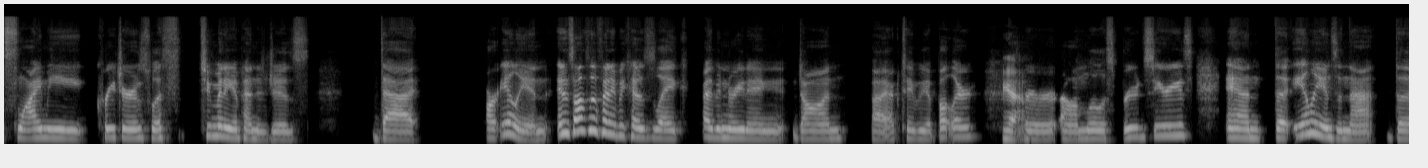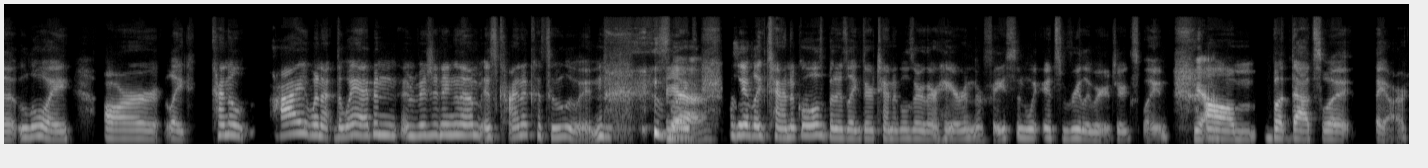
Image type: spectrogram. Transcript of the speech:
slimy creatures with too many appendages that are alien. And it's also funny because, like, I've been reading Dawn by Octavia Butler, yeah, her, um, Lilith Brood series, and the aliens in that, the Uloi, are, like, kinda I when I the way I've been envisioning them is kinda Cthulhuan. It's like yeah, 'cause they have, like, tentacles, but it's like their tentacles are their hair and their face, and it's really weird to explain. yeah, Um, but that's what they are.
